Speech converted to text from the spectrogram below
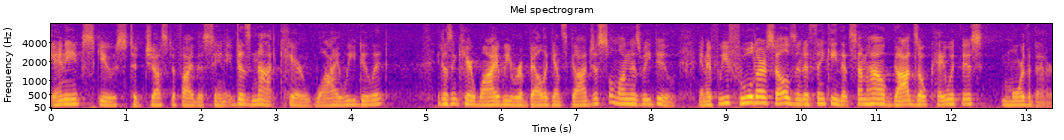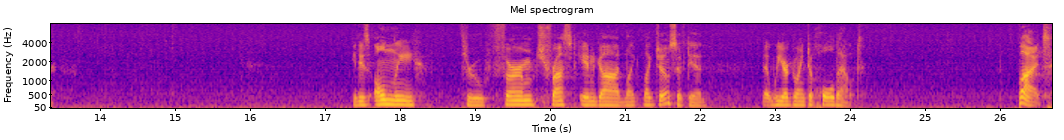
any excuse to justify the sin. It does not care why we do it. It doesn't care why we rebel against God, just so long as we do. And if we fooled ourselves into thinking that somehow God's okay with this, more the better. It is only through firm trust in God, like, like Joseph did, that we are going to hold out. But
